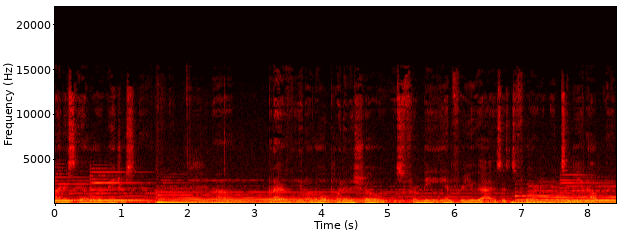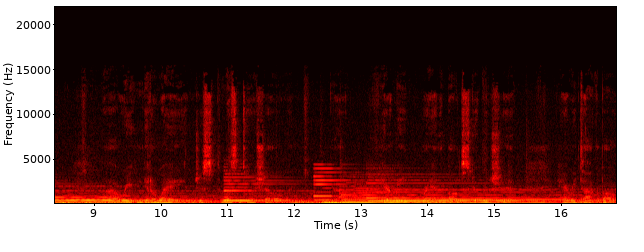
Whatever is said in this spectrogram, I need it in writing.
minor scale or a major scale. Um, but I, you know, the whole point of the show is for me and for you guys. It's for it to be an outlet uh, where you can get away and just listen to a show and you know hear me rant about stupid shit. Hear me talk about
